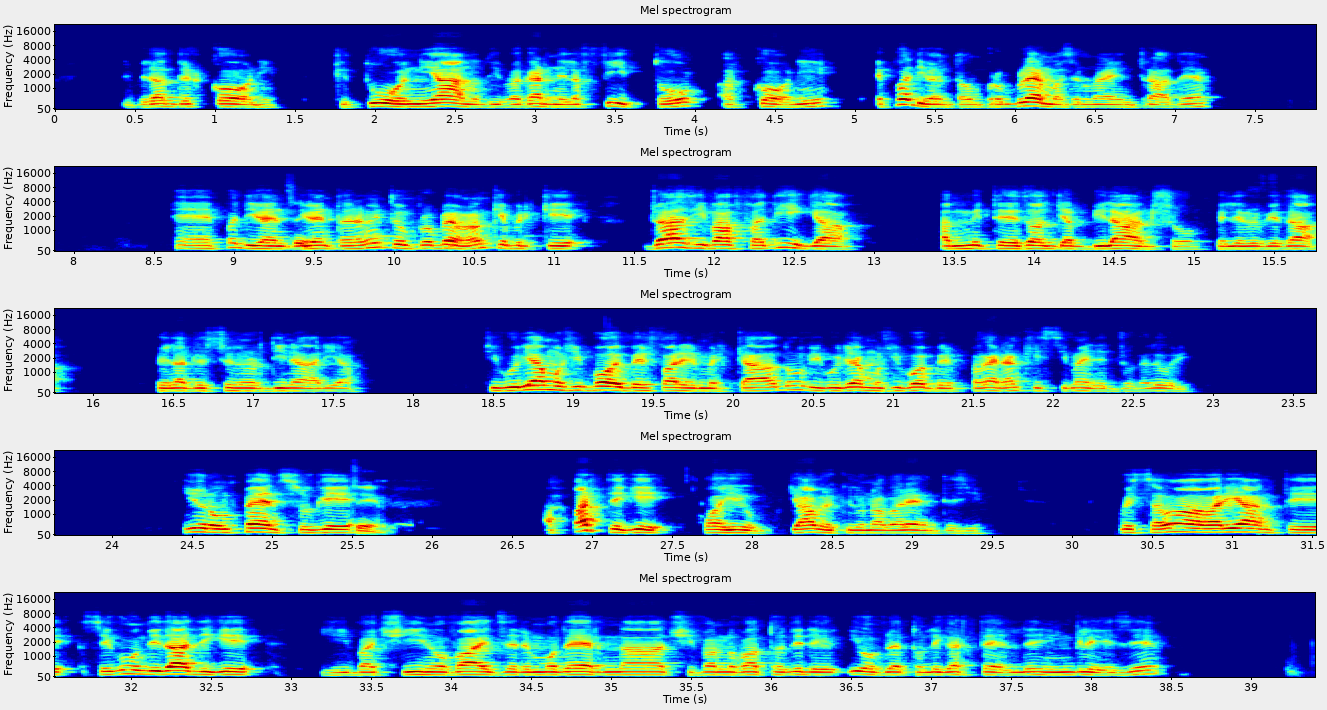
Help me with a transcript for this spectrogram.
proprietà del CONI, che tu ogni anno devi pagarne l'affitto al CONI, e poi diventa un problema se non hai entrate. E poi diventa, sì. diventa veramente un problema anche perché già si fa fatica a mettere soldi a bilancio per le proprietà, per la gestione ordinaria Figuriamoci poi per fare il mercato, figuriamoci poi per pagare anche i stimati dei giocatori. Io non penso che, sì. a parte che, poi io chiamo e chiudo una parentesi, questa nuova variante, secondo i dati che il vaccino Pfizer e Moderna ci fanno fatto vedere, io ho letto le cartelle in inglese,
